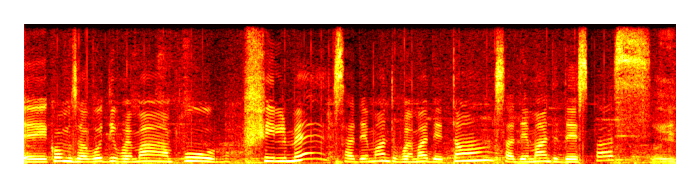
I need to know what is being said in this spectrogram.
Et comme nous avons dit vraiment, pour filmer, ça demande vraiment de temps, ça demande d'espace. Oui.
